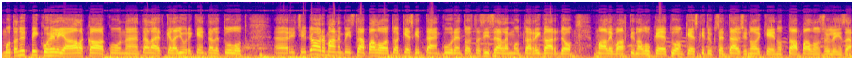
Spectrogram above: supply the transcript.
mutta nyt pikkuhiljaa alkaa, kun äh, tällä hetkellä juuri kentälle tullut äh, Richie Dorman pistää palloa tuo keskittäen 16 sisälle, mutta Ricardo maalivahtina lukee tuon keskityksen täysin oikein, ottaa pallon sylinsä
